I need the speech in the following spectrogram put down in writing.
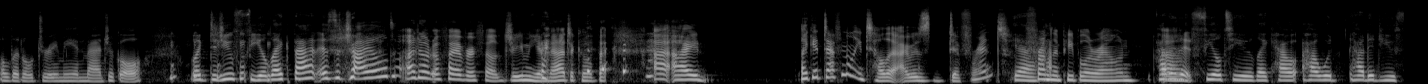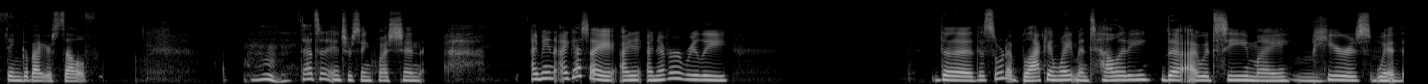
a little dreamy and magical. Like, did you feel like that as a child? I don't know if I ever felt dreamy and magical, but I, I I could definitely tell that I was different Yeah. from the people around. How did Um, it feel to you? Like, how how would how did you think about yourself? That's an interesting question. I mean, I guess I, I, I never really the the sort of black and white mentality that I would see my Mm. peers Mm-hmm. with,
